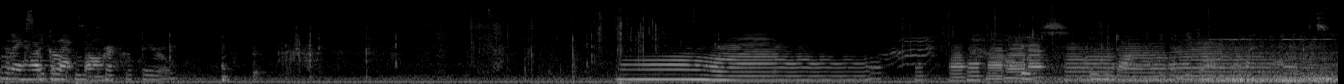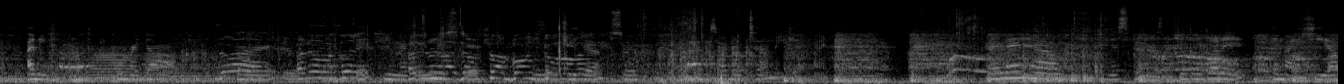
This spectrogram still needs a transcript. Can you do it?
that I have for that song. Cracker Barrel. This is a dog for my. I mean, for my dog, but it, it, he never used it. He never chewed it up, so I decided to make it mine. And I have this box. I think I got it in IKEA,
